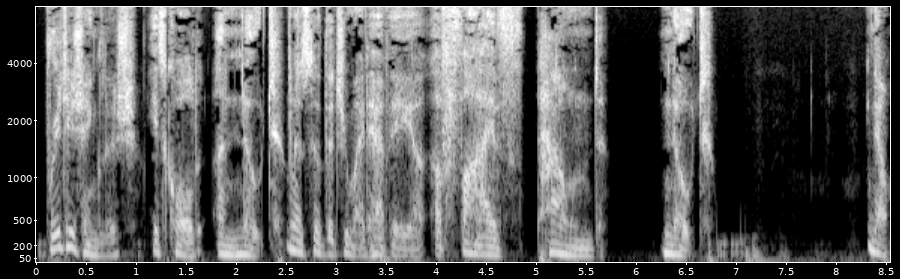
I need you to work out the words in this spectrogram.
British English, it's called a note, so that you might have a, a five pound note. Now,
